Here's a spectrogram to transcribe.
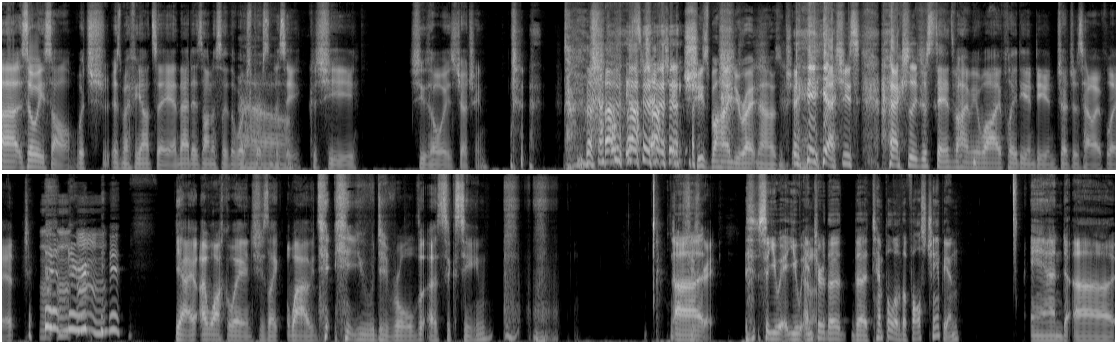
Uh, Zoe saw, which is my fiance, and that is honestly the worst person to Oh. see because she she's always judging. She's behind you right now, isn't she? yeah, she's actually just stands behind me while I play D and D and judges how I play it. Mm-mm-mm. Yeah, I, I walk away and she's like, "Wow, you did roll a 16." No, Uh, she's great. so you you enter the the temple of the false champion and uh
